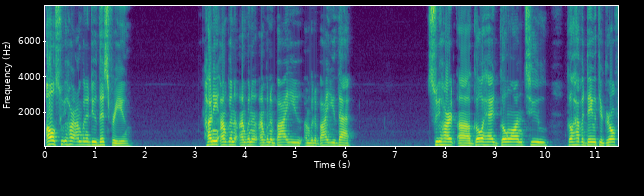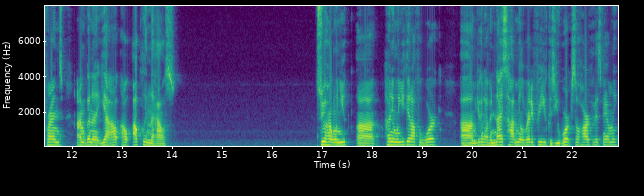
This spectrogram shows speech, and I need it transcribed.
Oh, sweetheart, I'm gonna do this for you. Honey, I'm gonna, I'm gonna, I'm gonna buy you, I'm gonna buy you that. Sweetheart, uh, go ahead, go on to, go have a day with your girlfriends. I'm gonna, yeah, I'll, I'll, I'll clean the house. Sweetheart, when you, uh, honey, when you get off of work, um, you're gonna have a nice hot meal ready for you because you work so hard for this family.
